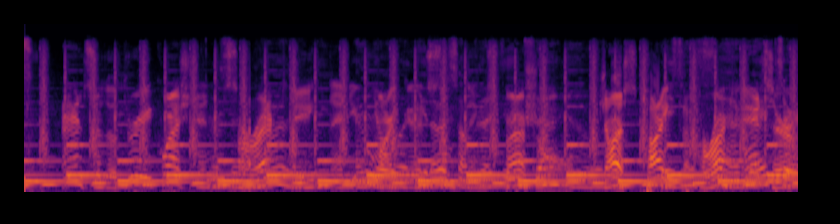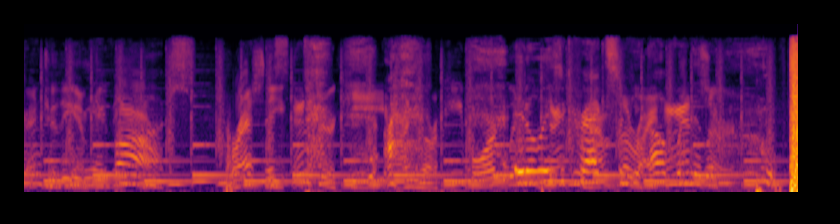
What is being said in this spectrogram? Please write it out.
Answer the three questions correctly, and you might get something special. Just type the correct answer into the empty box. Press the enter key on your keyboard when It you always think you have the right up when they're answer.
